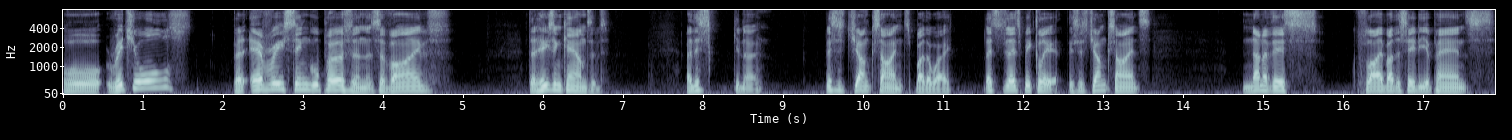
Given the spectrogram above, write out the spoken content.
or rituals, but every single person that survives that he's encountered, and this, you know, this is junk science, by the way. Let's let's be clear. This is junk science. None of this fly by the seat of your pants.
